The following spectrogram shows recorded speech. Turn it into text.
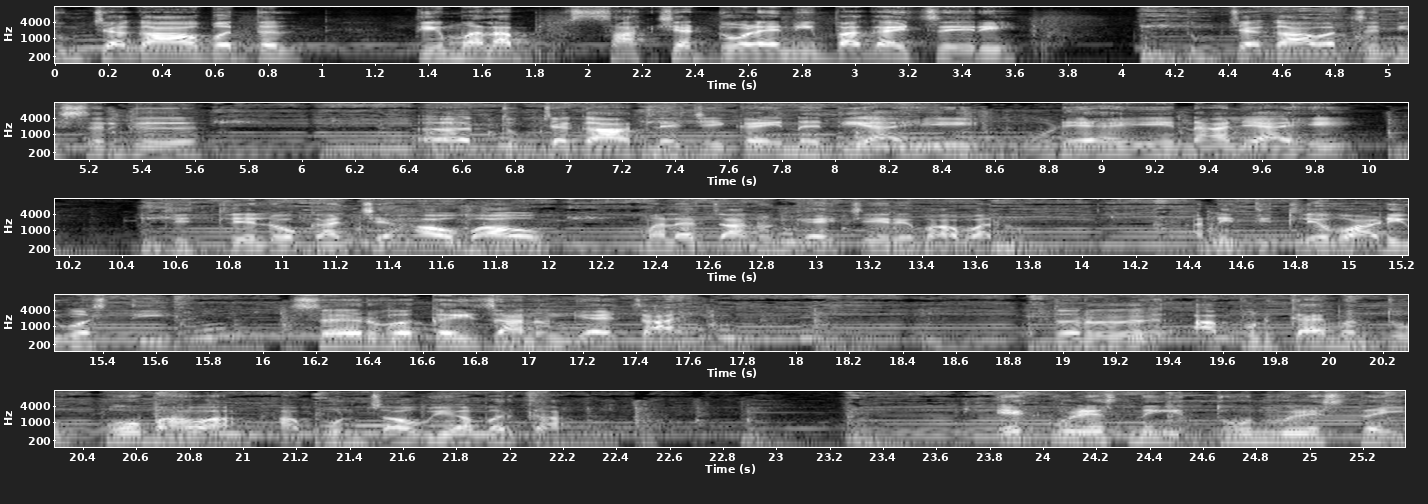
तुमच्या गावाबद्दल ते मला साक्षात डोळ्यांनी बघायचं आहे रे. तुमच्या गावाचं निसर्ग तुमच्या गावातल्या जे काही नदी आहे ओढे आहे नाले आहे तिथले लोकांचे हावभाव मला जाणून घ्यायचे रे बाबांनो. आणि तिथले वाडी वस्ती सर्व काही जाणून घ्यायचं आहे. तर आपण काय म्हणतो? हो भावा आपण जाऊया बर का? एक वेळेस नाही दोन वेळेस नाही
